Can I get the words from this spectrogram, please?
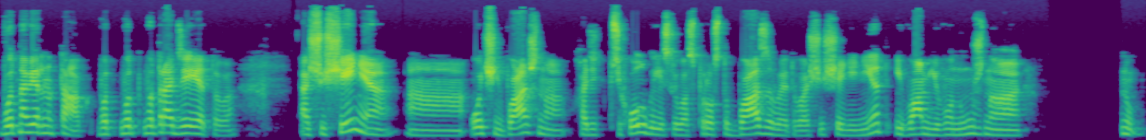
Вот, наверное, так. Вот, вот, вот ради этого ощущения э, очень важно ходить к психологу, если у вас просто базового этого ощущения нет, и вам его нужно, ну,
